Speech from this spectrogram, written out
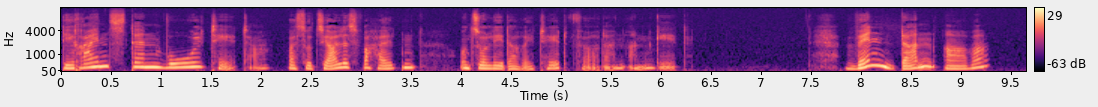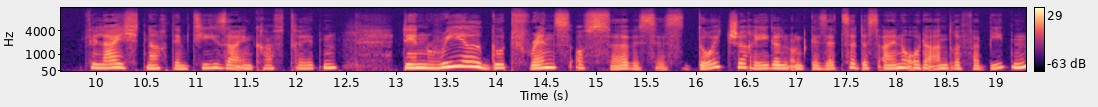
Die reinsten Wohltäter, was soziales Verhalten und Solidarität fördern angeht. Wenn dann aber vielleicht nach dem Teaser in Kraft treten, den Real Good Friends of Services deutsche Regeln und Gesetze das eine oder andere verbieten,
